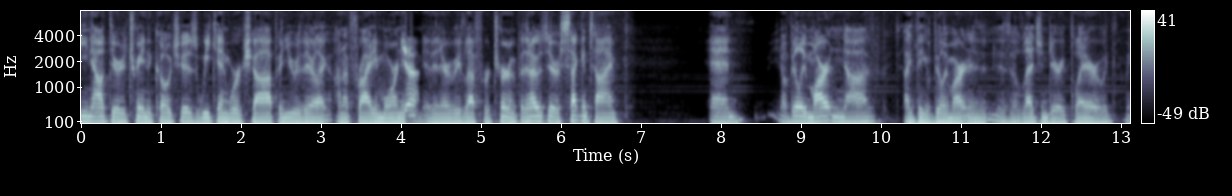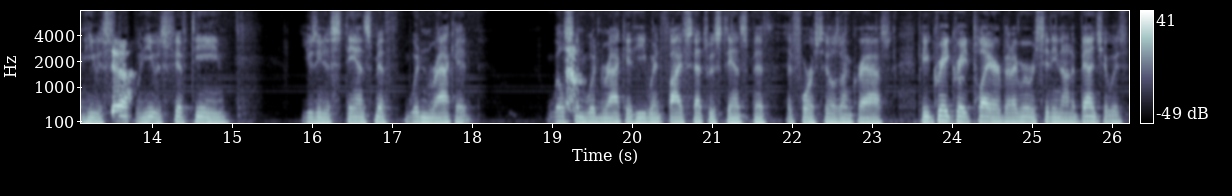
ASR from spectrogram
being out there to train the coaches, weekend workshop, and you were there like on a Friday morning, yeah. and then everybody left for a tournament. But then I was there a second time, and you know Billy Martin. Uh, I think of Billy Martin as a legendary player when he was yeah. when he was 15, using a Stan Smith wooden racket, Wilson wooden racket. He went five sets with Stan Smith at Forest Hills on grass. But he great, great player. But I remember sitting on a bench. It was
